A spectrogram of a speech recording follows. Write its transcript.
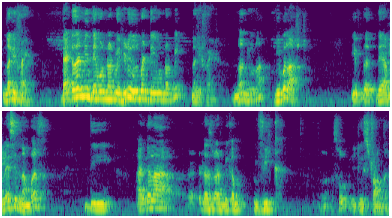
nullified. That doesn't mean they would not be reduced, but they would not be nullified. Na nyuna vibalascha. If the, they are less in numbers, the argala does not become weak. So it is stronger.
